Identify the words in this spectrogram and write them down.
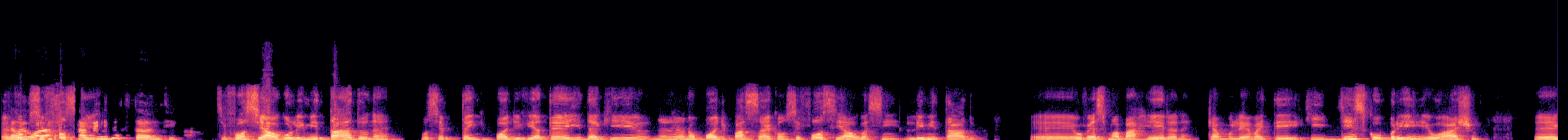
É então, eu acho fosse, que está bem distante. Se fosse algo limitado, né? Você tem pode vir até aí, daqui já não pode passar. É como se fosse algo assim, limitado. É, houvesse uma barreira, né, que a mulher vai ter que descobrir, eu acho, é,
